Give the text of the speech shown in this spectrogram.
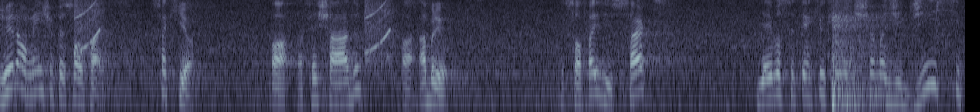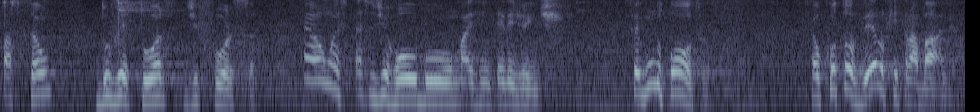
geralmente o pessoal faz? Isso aqui, ó. Ó, tá fechado. Ó, abriu. O pessoal faz isso, certo? E aí você tem aqui o que a gente chama de dissipação do vetor de força. É uma espécie de roubo mais inteligente. Segundo ponto, é o cotovelo que trabalha.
